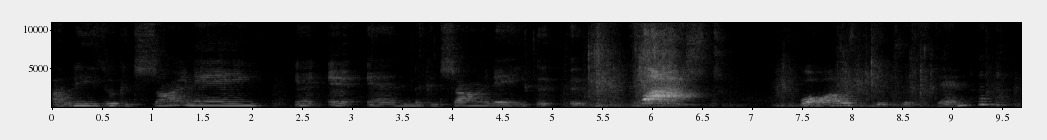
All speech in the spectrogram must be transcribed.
And he's looking shiny. And looking shiny. Fast! Well, I.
